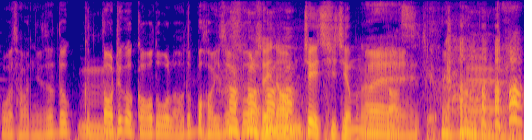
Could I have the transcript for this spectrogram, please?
我操，你这都嗯到这个高度了，我都不好意思说了。所以呢，我们这期节目呢哎到此结束。哎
